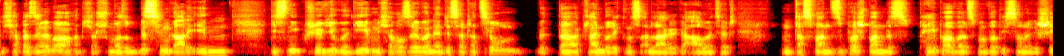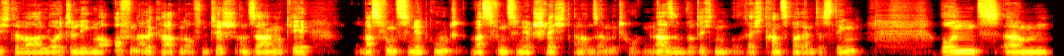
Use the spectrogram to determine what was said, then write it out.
ich habe ja selber, habe ich ja schon mal so ein bisschen gerade eben die Sneak Preview gegeben. Ich habe auch selber in der Dissertation mit einer kleinen Beregnungsanlage gearbeitet. Und das war ein super spannendes Paper, weil es mal wirklich so eine Geschichte war. Leute legen mal offen alle Karten auf den Tisch und sagen, okay, was funktioniert gut, was funktioniert schlecht an unseren Methoden. Also wirklich ein recht transparentes Ding. Und ähm,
